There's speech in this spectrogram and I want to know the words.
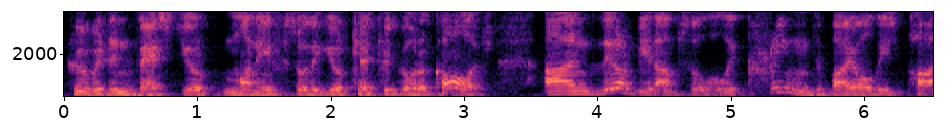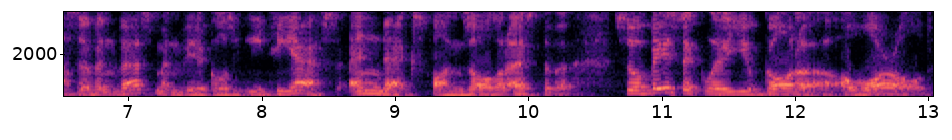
who would invest your money so that your kid could go to college. And they're being absolutely creamed by all these passive investment vehicles, ETFs, index funds, all the rest of it. So basically, you've got a, a world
